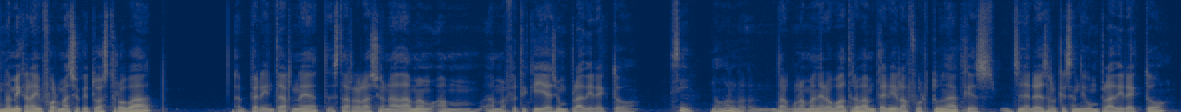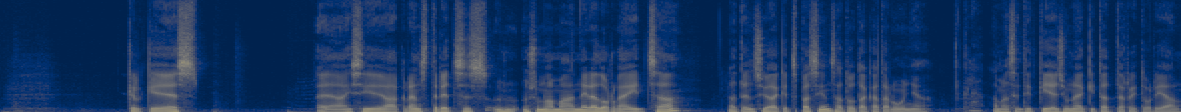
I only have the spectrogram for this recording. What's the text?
una mica la informació que tu has trobat eh, per internet està relacionada amb, amb, amb el fet que hi hagi un pla director. Sí, No? D'alguna manera o altra vam tenir la fortuna que es generés el que se'n diu un pla director, que el que és, eh, així a grans trets, és, és una manera d'organitzar l'atenció d'aquests pacients a tota Catalunya, clar. amb el sentit que hi hagi una equitat territorial.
